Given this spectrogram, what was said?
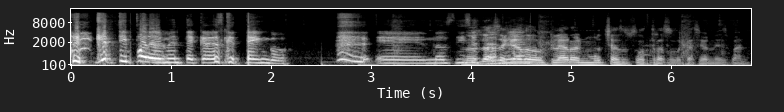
¿Qué tipo de mente crees que tengo? Eh, nos dice Nos lo has dejado claro en muchas otras ocasiones, Van.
